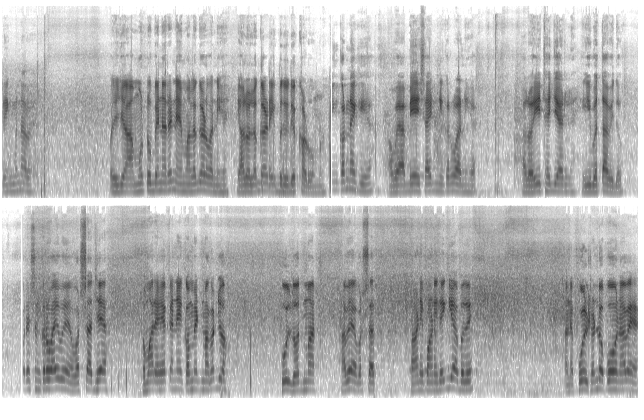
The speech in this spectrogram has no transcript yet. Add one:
રિંગ બનાવે પછી જે આ મોટું બેનર હે ને એમાં લગાડવાની છે. હાલો લગાડે એ બધું દેખાડવું હમણાં. રિંગ કરી નાખી છે. હવે આ બે સાઈડની કરવાની છે. હાલો એ થઈ જાય એટલે એ બતાવી દઉં. ડેકોરેશન કરવા આવ્યું વરસાદ છે. તમારે હે કે નહીં કમેન્ટમાં કરજો. ફૂલ ધોધમાર. આવે વરસાદ. પાણી પાણી થઈ ગયા બધે અને ફૂલ ઠંડો પવન આવે.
